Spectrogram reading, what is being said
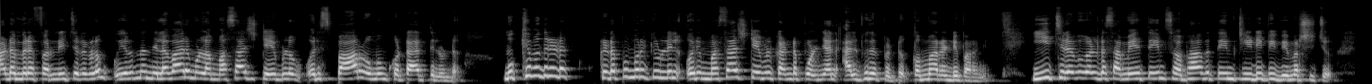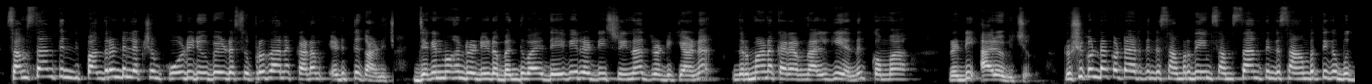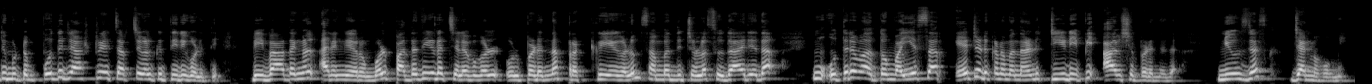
ആഡംബര ഫർണിച്ചറുകളും ഉയർന്ന നിലവാരമുള്ള മസാജ് ടേബിളും ഒരു സ്പാ റൂമും കൊട്ടാരത്തിലുണ്ട്. മുഖ്യമന്ത്രിയുടെ കിടപ്പുമുറിക്കുള്ളിൽ ഒരു മസാജ് ടേബിൾ കണ്ടപ്പോൾ ഞാൻ അത്ഭുതപ്പെട്ടു കൊമ്മാറെഡ്ഡി പറഞ്ഞു. ഈ ചിലവുകളുടെ സമയത്തെയും സ്വഭാവത്തെയും ടി ഡി പി വിമർശിച്ചു. സംസ്ഥാനത്തിന് പന്ത്രണ്ട് ലക്ഷം കോടി രൂപയുടെ സുപ്രധാന കടം എടുത്തു കാണിച്ചു. ജഗൻമോഹൻ റെഡ്ഡിയുടെ ബന്ധുവായ ദേവി റെഡ്ഡി ശ്രീനാഥ് റെഡ്ഡിക്കാണ് നിർമ്മാണ കരാർ നൽകിയെന്ന് കൊമ്മ റെഡ്ഡി ആരോപിച്ചു. ഋഷിക്കൊണ്ട കൊട്ടാരത്തിന്റെ സമൃദ്ധിയും സംസ്ഥാനത്തിന്റെ സാമ്പത്തിക ബുദ്ധിമുട്ടും പൊതു രാഷ്ട്രീയ ചർച്ചകൾക്ക് തിരികൊളുത്തി. വിവാദങ്ങൾ അരങ്ങേറുമ്പോൾ പദ്ധതിയുടെ ചെലവുകൾ ഉൾപ്പെടുന്ന പ്രക്രിയകളും സംബന്ധിച്ചുള്ള സുതാര്യത ഉത്തരവാദിത്വം വൈ ഏറ്റെടുക്കണമെന്നാണ് ടി ആവശ്യപ്പെടുന്നത്. News desk Janmabhumi.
